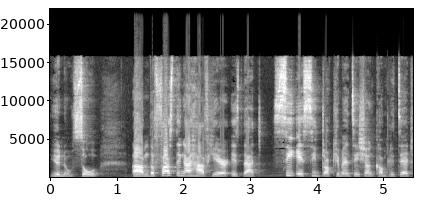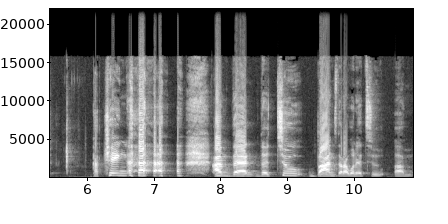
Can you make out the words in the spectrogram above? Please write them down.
you know. So um, the first thing I have here is that CAC documentation completed. Kaching. and then the two banks that I wanted to um,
